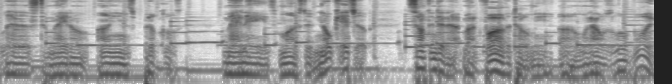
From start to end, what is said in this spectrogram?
lettuce, tomato, onions, pickles, mayonnaise, mustard, no ketchup. Something that I, my father told me uh, when I was a little boy.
